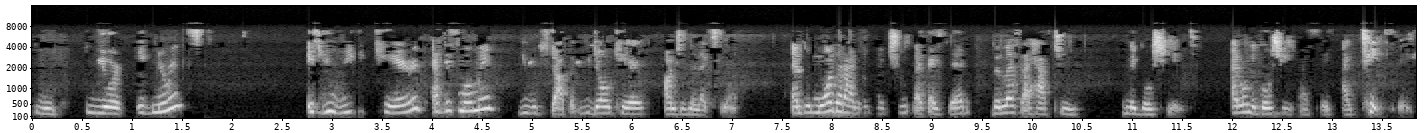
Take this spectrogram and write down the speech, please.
through, through your ignorance, if you really cared at this moment, you would stop it. You don't care onto the next one. And the more that I know my truth, like I said, the less I have to negotiate. I don't negotiate my space. I take space.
